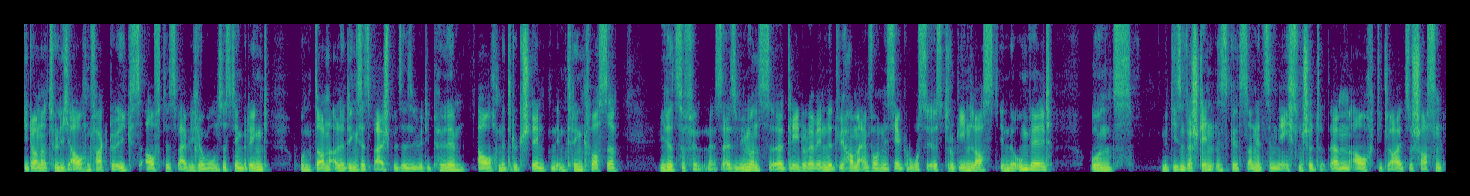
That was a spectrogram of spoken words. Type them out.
die da natürlich auch einen Faktor X auf das weibliche Hormonsystem bringt und dann allerdings jetzt beispielsweise über die Pille auch mit Rückständen im Trinkwasser wiederzufinden ist. Also wie man es äh, dreht oder wendet, wir haben einfach eine sehr große Östrogenlast in der Umwelt und mit diesem Verständnis gilt es dann jetzt im nächsten Schritt ähm, auch die Klarheit zu schaffen,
